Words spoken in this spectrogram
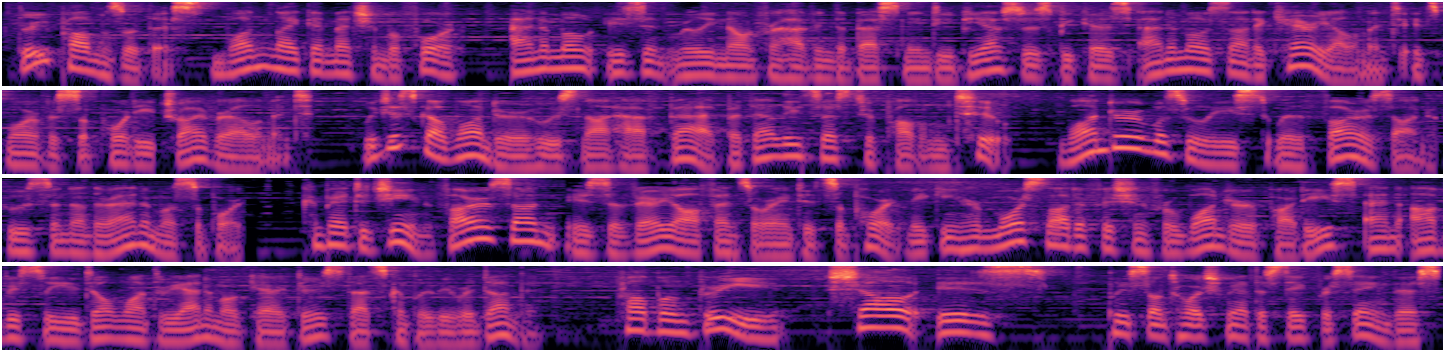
Three problems with this. One, like I mentioned before, Anemo isn't really known for having the best main DPSs because Anemo is not a carry element, it's more of a supporty driver element. We just got Wanderer who's not half bad, but that leads us to problem 2. Wanderer was released with Faruzan, who's another Anemo support. Compared to Jean, Faruzan is a very offense-oriented support, making her more slot efficient for Wanderer parties, and obviously you don't want 3 Anemo characters, that's completely redundant. Problem 3, Xiao is, please don't torch me at the stake for saying this,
